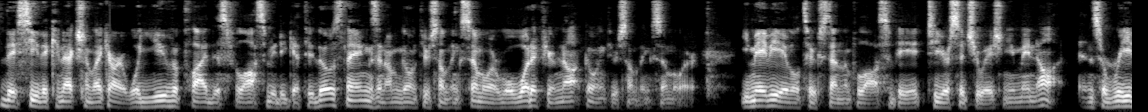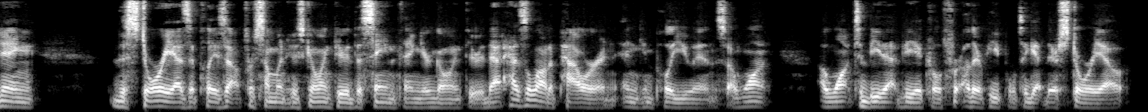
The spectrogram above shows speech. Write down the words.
they see the connection like all right well you've applied this philosophy to get through those things and i'm going through something similar. Well what if you're not going through something similar? You may be able to extend the philosophy to your situation. You may not. And so reading the story as it plays out for someone who's going through the same thing you're going through that has a lot of power and, and can pull you in. So i want i want to be that vehicle for other people to get their story out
